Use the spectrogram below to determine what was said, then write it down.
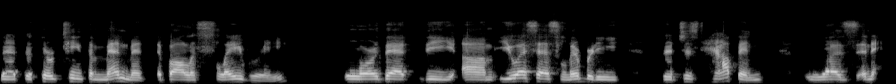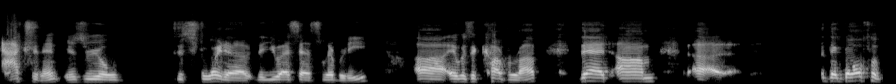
that the 13th Amendment abolished slavery or that the um, USS Liberty that just happened was an accident. Israel destroyed uh, the USS Liberty. Uh, it was a cover up. That um, uh, the Gulf of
